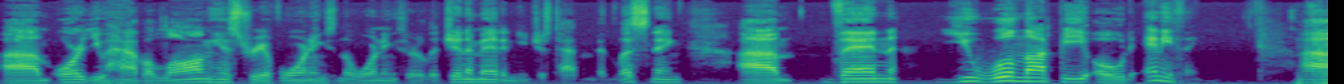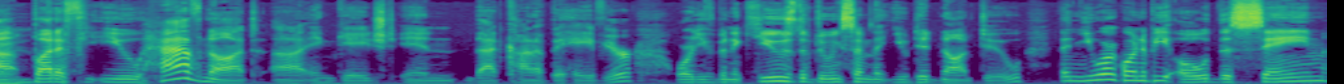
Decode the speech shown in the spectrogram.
um, or you have a long history of warnings and the warnings are legitimate and you just haven't been listening, um, then you will not be owed anything. Uh, okay. Uh, but if you have not uh, engaged in that kind of behavior, or you've been accused of doing something that you did not do, then you are going to be owed the same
